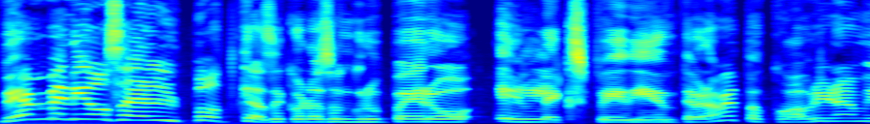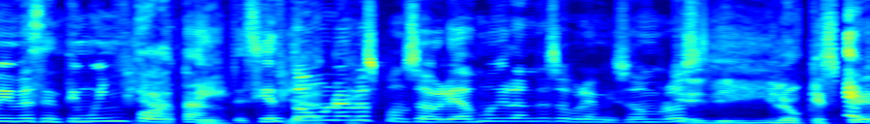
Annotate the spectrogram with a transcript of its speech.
Bienvenidos al podcast de Corazón Grupero, El Expediente. Ahora me tocó abrir a mí, me sentí muy importante. Siento fíjate. una responsabilidad muy grande sobre mis hombros. Y, y lo que espera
